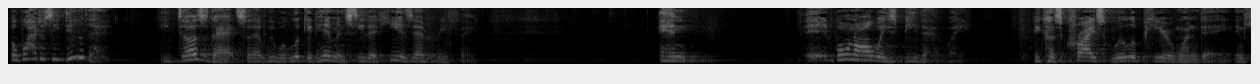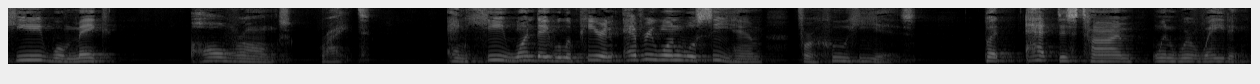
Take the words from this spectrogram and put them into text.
But why does He do that? He does that so that we will look at Him and see that He is everything. And it won't always be that way because Christ will appear one day and He will make all wrongs right and he one day will appear and everyone will see him for who he is. But at this time, when we're waiting,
